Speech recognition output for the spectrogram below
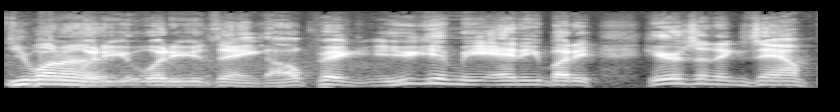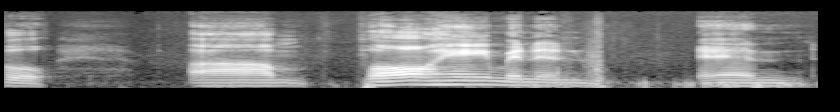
You want What do to? you What do you think? I'll pick. You give me anybody. Here's an example. Um, Paul Heyman and and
